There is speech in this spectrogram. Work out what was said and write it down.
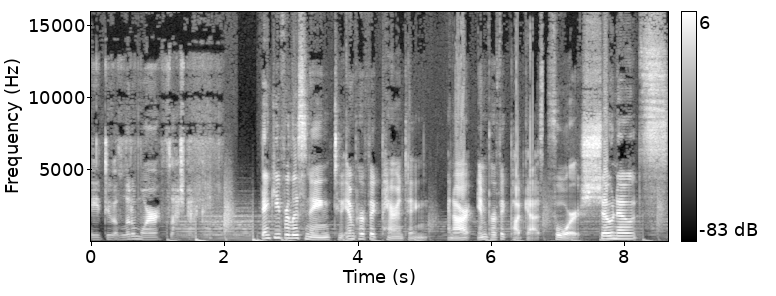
We do a little more flashback. Thank you for listening to Imperfect Parenting and our Imperfect podcast. For show notes,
